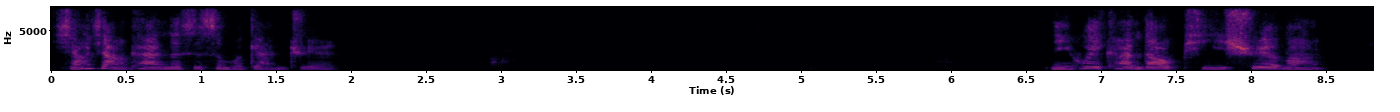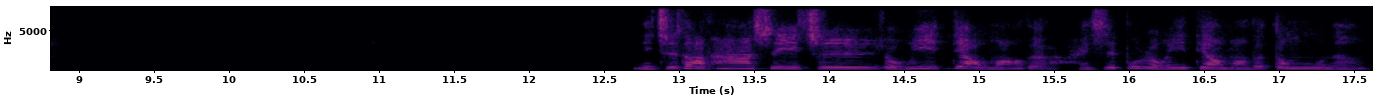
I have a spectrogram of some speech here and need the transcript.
想想看，那是什么感觉？你会看到皮屑吗？你知道它是一只容易掉毛的，还是不容易掉毛的动物呢？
